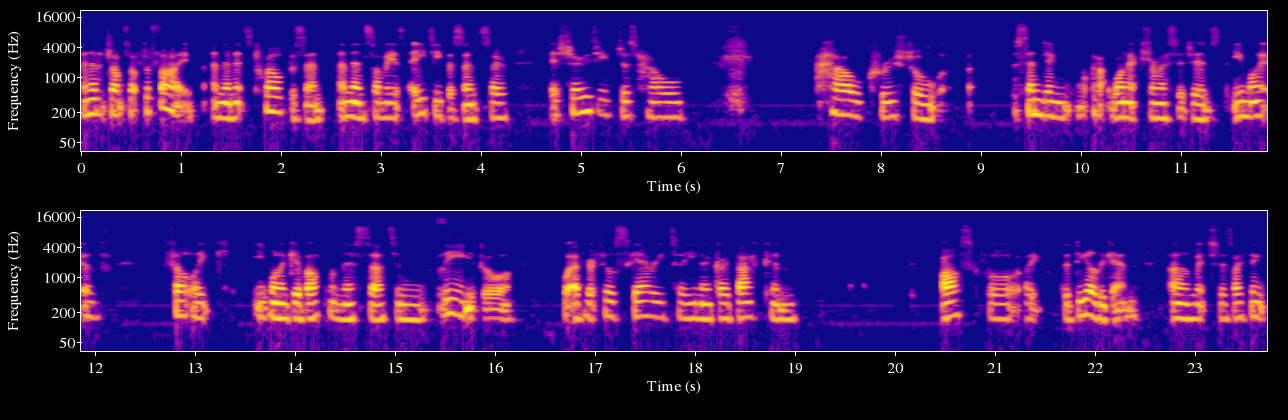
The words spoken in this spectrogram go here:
and then it jumps up to five, and then it's twelve percent, and then suddenly it's eighty percent. So it shows you just how how crucial sending that one extra message is you might have felt like you want to give up on this certain lead or whatever it feels scary to you know go back and ask for like the deal again, um, which is I think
